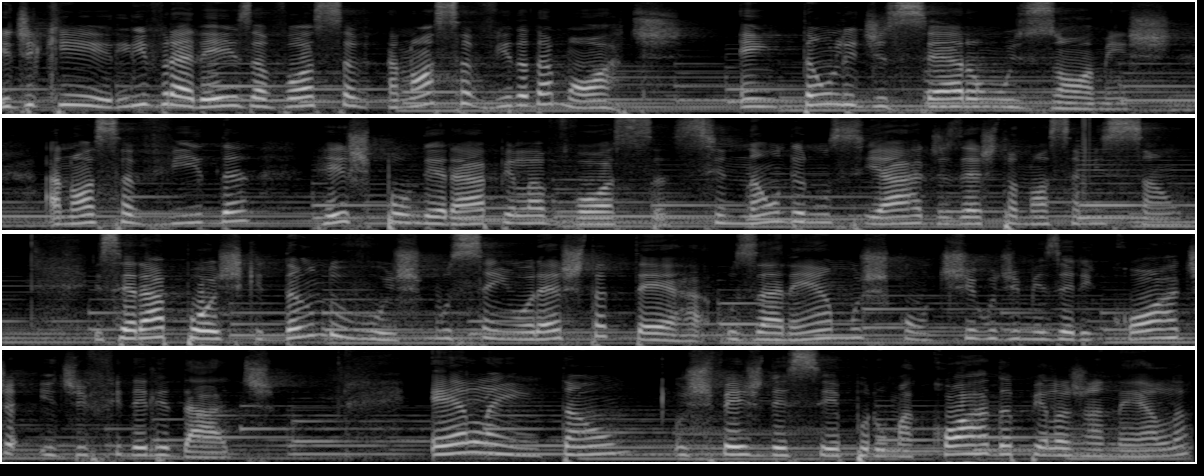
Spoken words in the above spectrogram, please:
e de que livrareis a, vossa, a nossa vida da morte. Então lhe disseram os homens: A nossa vida responderá pela vossa, se não denunciardes esta nossa missão. E será, pois, que, dando-vos o Senhor esta terra, usaremos contigo de misericórdia e de fidelidade. Ela então os fez descer por uma corda pela janela,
